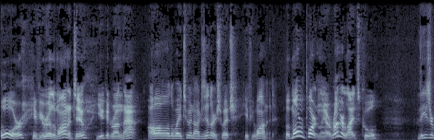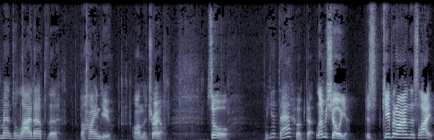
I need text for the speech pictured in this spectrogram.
Or if you really wanted to, you could run that all the way to an auxiliary switch if you wanted. But more importantly, our runner light's cool. These are meant to light up the behind you on the trail. So we get that hooked up. Let me show you. Just keep an eye on this light.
